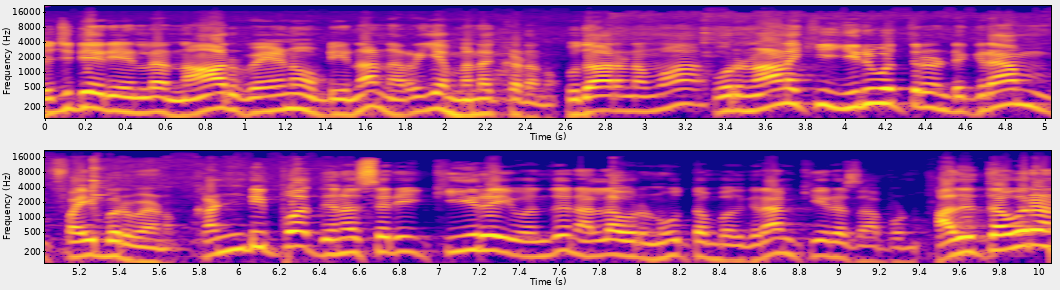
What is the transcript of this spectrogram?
வெஜிடேரியன்ல நார் வேணும் அப்படின்னா நிறைய மெனக்கடணும். உதாரணமா ஒரு நாளைக்கு இருபத்தி ரெண்டு கிராம் ஃபைபர் வேணும். கண்டிப்பா தினசரி கீரை வந்து நல்ல ஒரு 150 கிராம் கீரை சாப்பிடணும். அது தவிர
